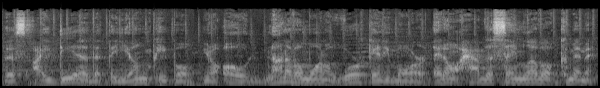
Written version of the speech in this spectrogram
this idea that the young people, you know, oh, none of them want to work anymore. They don't have the same level of commitment.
